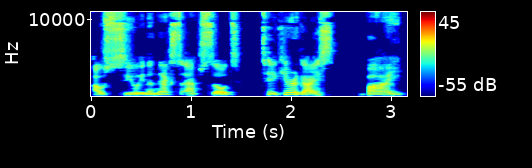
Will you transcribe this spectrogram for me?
I'll see you in the next episode. Take care, guys. Bye.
